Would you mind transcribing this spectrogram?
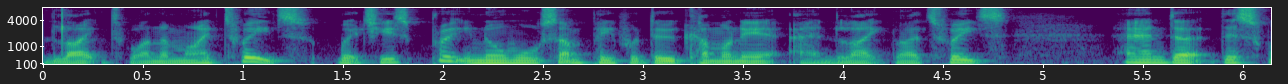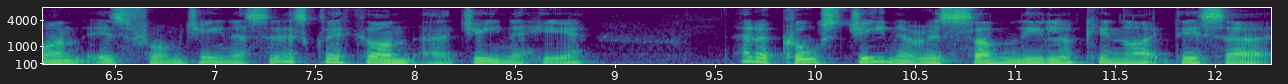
liked one of my tweets which is pretty normal. Some people do come on here and like my tweets. And uh, this one is from Gina. So let's click on uh, Gina here. And of course Gina is suddenly looking like this uh,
